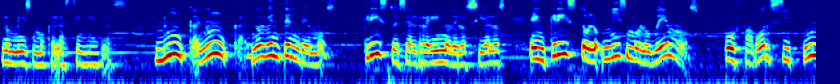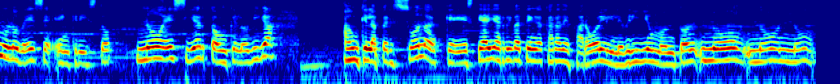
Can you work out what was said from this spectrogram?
lo mismo que las tinieblas. Nunca, nunca, no lo entendemos. Cristo es el reino de los cielos. En Cristo lo mismo lo vemos. Por favor, si tú no lo ves en Cristo, no es cierto, aunque lo diga aunque la persona que esté ahí arriba tenga cara de farol y le brille un montón, no, no, no,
